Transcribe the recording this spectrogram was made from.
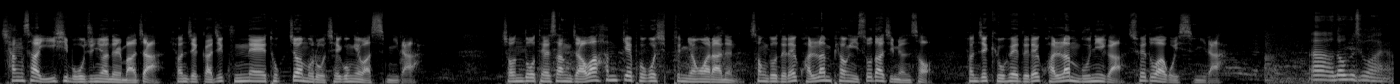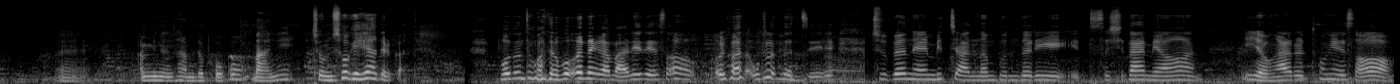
창사 25주년을 맞아 현재까지 국내에 독점으로 제공해 왔습니다. 전도 대상자와 함께 보고 싶은 영화라는 성도들의 관람평이 쏟아지면서 현재 교회들의 관람 문의가 쇄도하고 있습니다. 아, 너무 좋아요. 예. 안 믿는 사람도 보고 많이 좀 소개해야 될 것 같아요. 보는 동안 너무 은혜가 많이 돼서 얼마나 울었는지 주변에 믿지 않는 분들이 있으시다면 이 영화를 통해서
